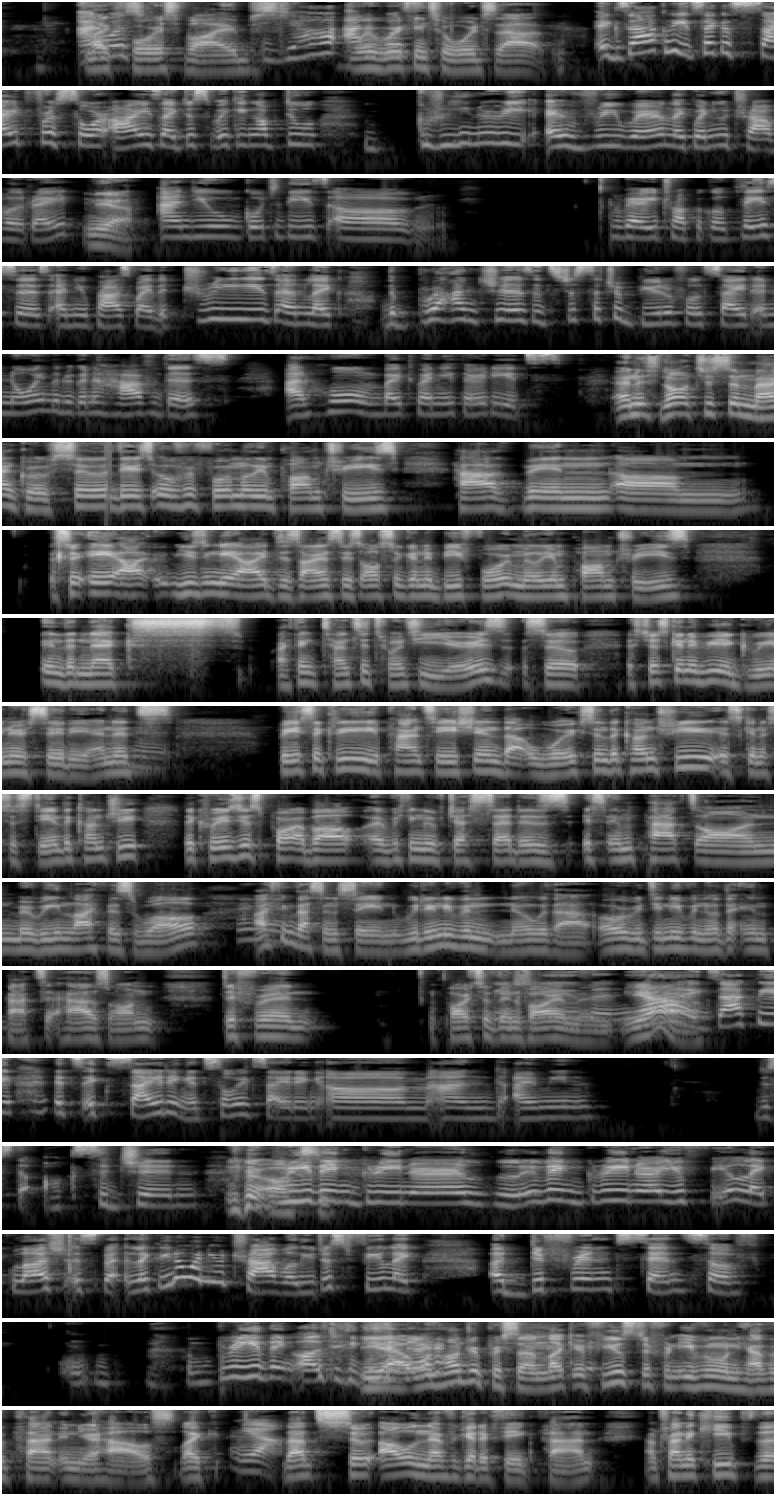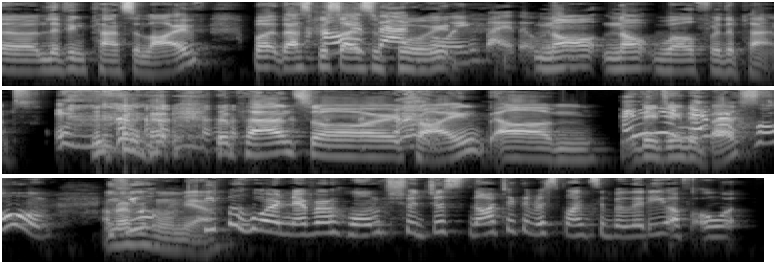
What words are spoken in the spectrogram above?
And like was, forest vibes. Yeah, we're working towards that. Exactly, it's like a sight for sore eyes. Like just waking up to greenery everywhere. Like when you travel, right? Yeah. And you go to these. Um, very tropical places and you pass by the trees and like the branches it's just such a beautiful sight and knowing that we're going to have this at home by 2030 it's and it's not just a mangrove. So there's over 4 million palm trees have been um, so ai using ai designs there's also going to be 4 million palm trees in the next i think 10 to 20 years. So it's just going to be a greener city. And it's mm-hmm basically plantation that works in the country is going to sustain the country. The craziest part about everything we've just said is its impact on marine life as well. Mm-hmm. I think that's insane. We didn't even know that, or we didn't even know the impact it has on different parts of the environment. And, yeah. yeah, exactly. It's exciting. It's so exciting. Um, and I mean, just the oxygen, breathing greener, living greener. You feel like lush. Like, you know, when you travel, you just feel like a different sense of breathing altogether. Yeah, 100%. Like, it feels different even when you have a plant in your house. Like, yeah. that's so, I will never get a fake plant. I'm trying to keep the living plants alive, but that's How besides the that point. Going, by the way? Not, not well for the plants. the plants are trying. Um, I mean, they're doing their best. home. I'm never you, home, yeah. People who are never home should just not take the responsibility of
